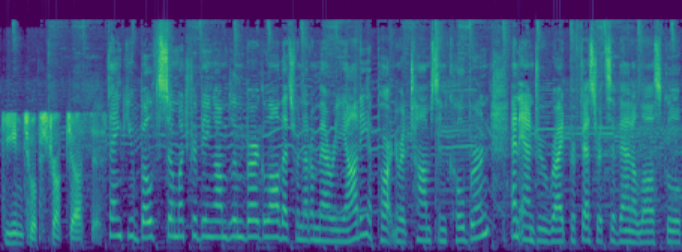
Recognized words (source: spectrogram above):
scheme to obstruct justice. Thank you both so much for being on Bloomberg Law. That's Renato Mariotti, a partner at Thompson Coburn, and Andrew Wright, professor at Savannah Law School.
